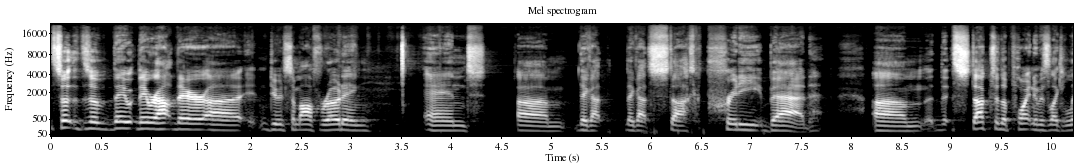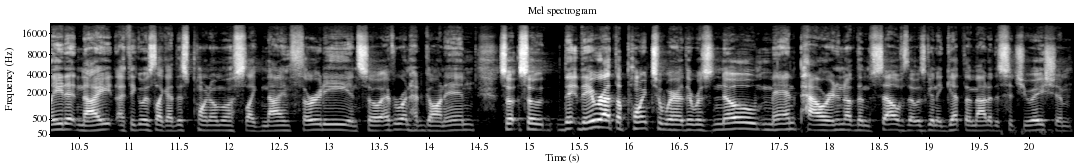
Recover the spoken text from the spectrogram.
so, so they, they were out there uh, doing some off roading, and um, they, got, they got stuck pretty bad um, stuck to the point, it was like late at night. I think it was like at this point almost like 9.30, and so everyone had gone in. So, so they, they were at the point to where there was no manpower in and of themselves that was going to get them out of the situation.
